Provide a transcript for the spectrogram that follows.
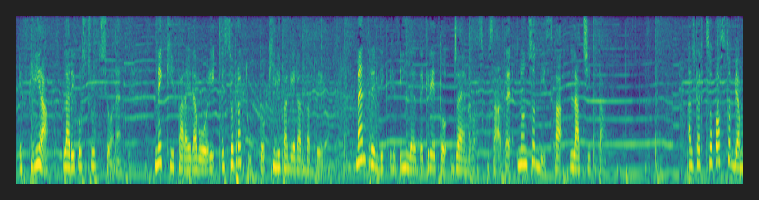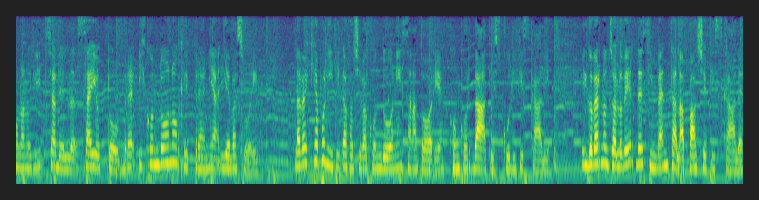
e finirà la ricostruzione, né chi farà i lavori e soprattutto chi li pagherà davvero. Mentre il, dic- il decreto Genova, scusate, non soddisfa la città. Al terzo posto abbiamo una notizia del 6 ottobre, il condono che premia gli evasori. La vecchia politica faceva condoni, sanatorie, concordati, scudi fiscali. Il governo giallo-verde si inventa la pace fiscale.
